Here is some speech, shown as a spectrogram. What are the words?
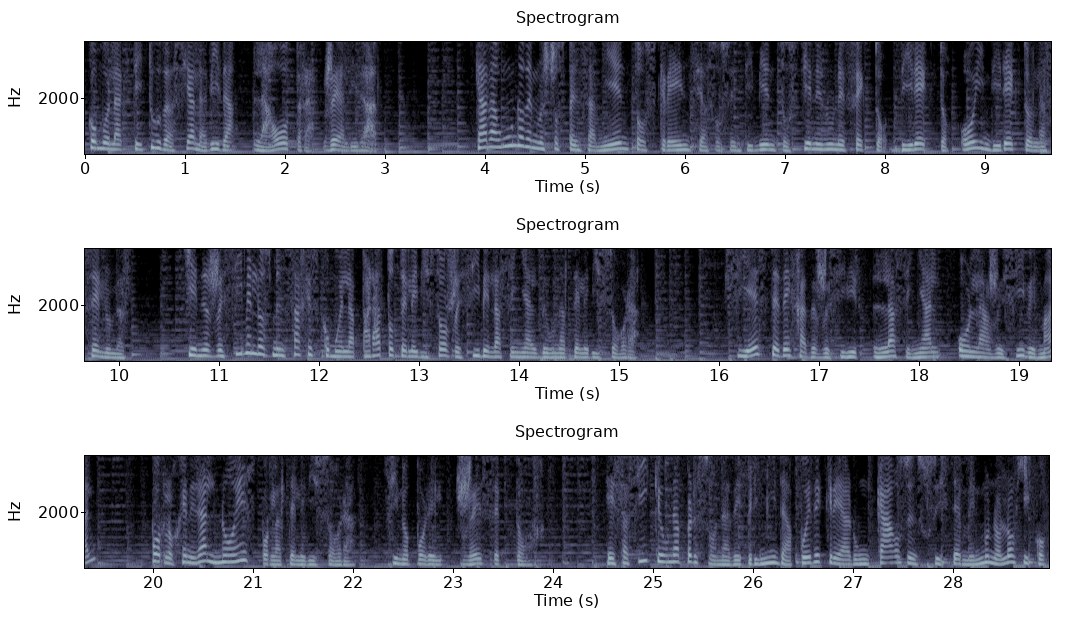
como la actitud hacia la vida, la otra realidad. Cada uno de nuestros pensamientos, creencias o sentimientos tienen un efecto directo o indirecto en las células, quienes reciben los mensajes como el aparato televisor recibe la señal de una televisora. Si éste deja de recibir la señal o la recibe mal, por lo general no es por la televisora, sino por el receptor. Es así que una persona deprimida puede crear un caos en su sistema inmunológico,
